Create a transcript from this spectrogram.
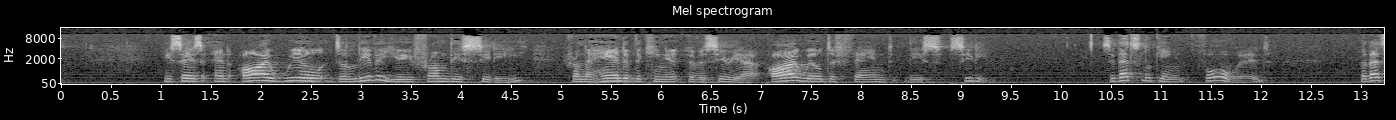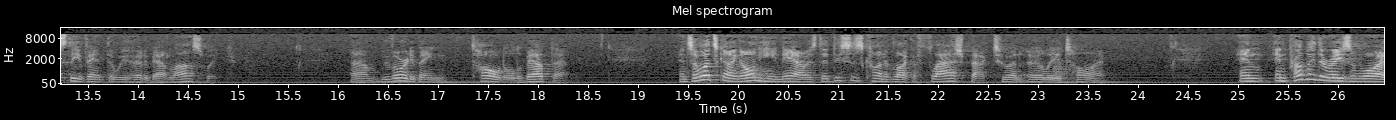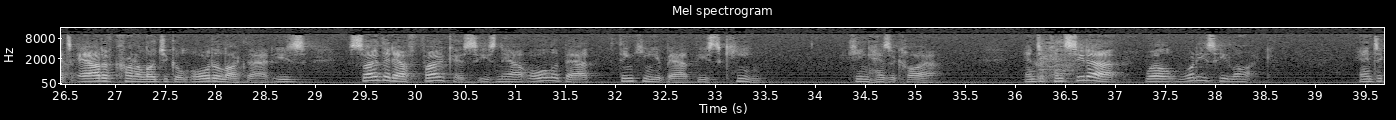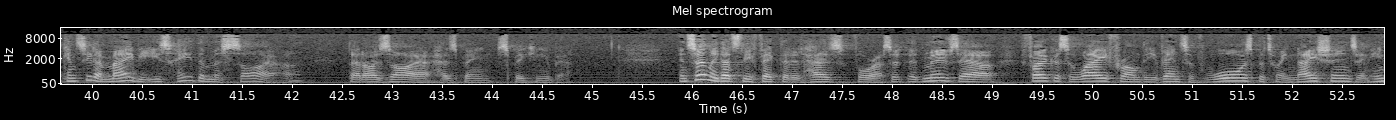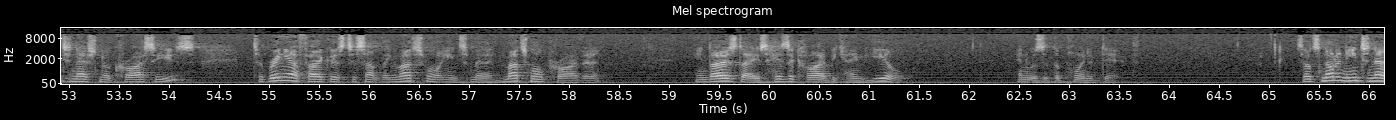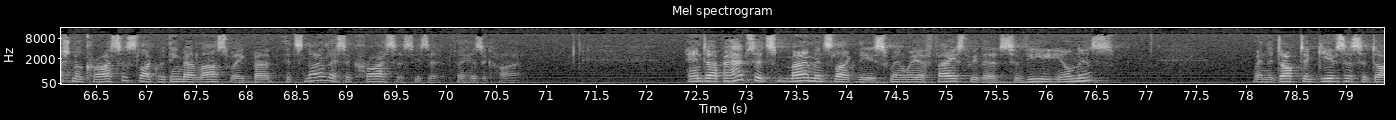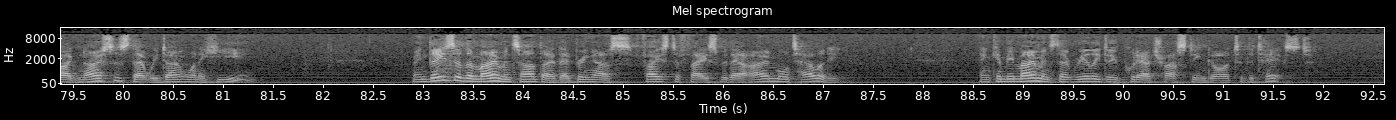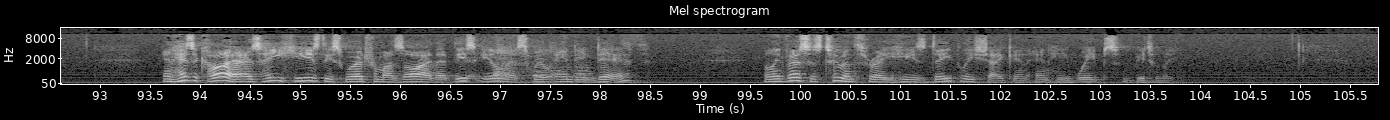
He says, And I will deliver you from this city, from the hand of the king of Assyria. I will defend this city. So that's looking forward, but that's the event that we heard about last week. Um, we've already been told all about that. And so, what's going on here now is that this is kind of like a flashback to an earlier time. And, and probably the reason why it's out of chronological order like that is so that our focus is now all about thinking about this king, King Hezekiah, and to consider, well, what is he like? And to consider maybe, is he the Messiah that Isaiah has been speaking about? And certainly that's the effect that it has for us. It, it moves our focus away from the events of wars between nations and international crises to bring our focus to something much more intimate, much more private. In those days, Hezekiah became ill and was at the point of death. So it's not an international crisis like we think about last week, but it's no less a crisis, is it, for Hezekiah? And uh, perhaps it's moments like this when we are faced with a severe illness when the doctor gives us a diagnosis that we don't want to hear. I mean, these are the moments, aren't they, that bring us face to face with our own mortality and can be moments that really do put our trust in God to the test. And Hezekiah, as he hears this word from Isaiah that this illness will end in death, well, in verses 2 and 3, he is deeply shaken and he weeps bitterly.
